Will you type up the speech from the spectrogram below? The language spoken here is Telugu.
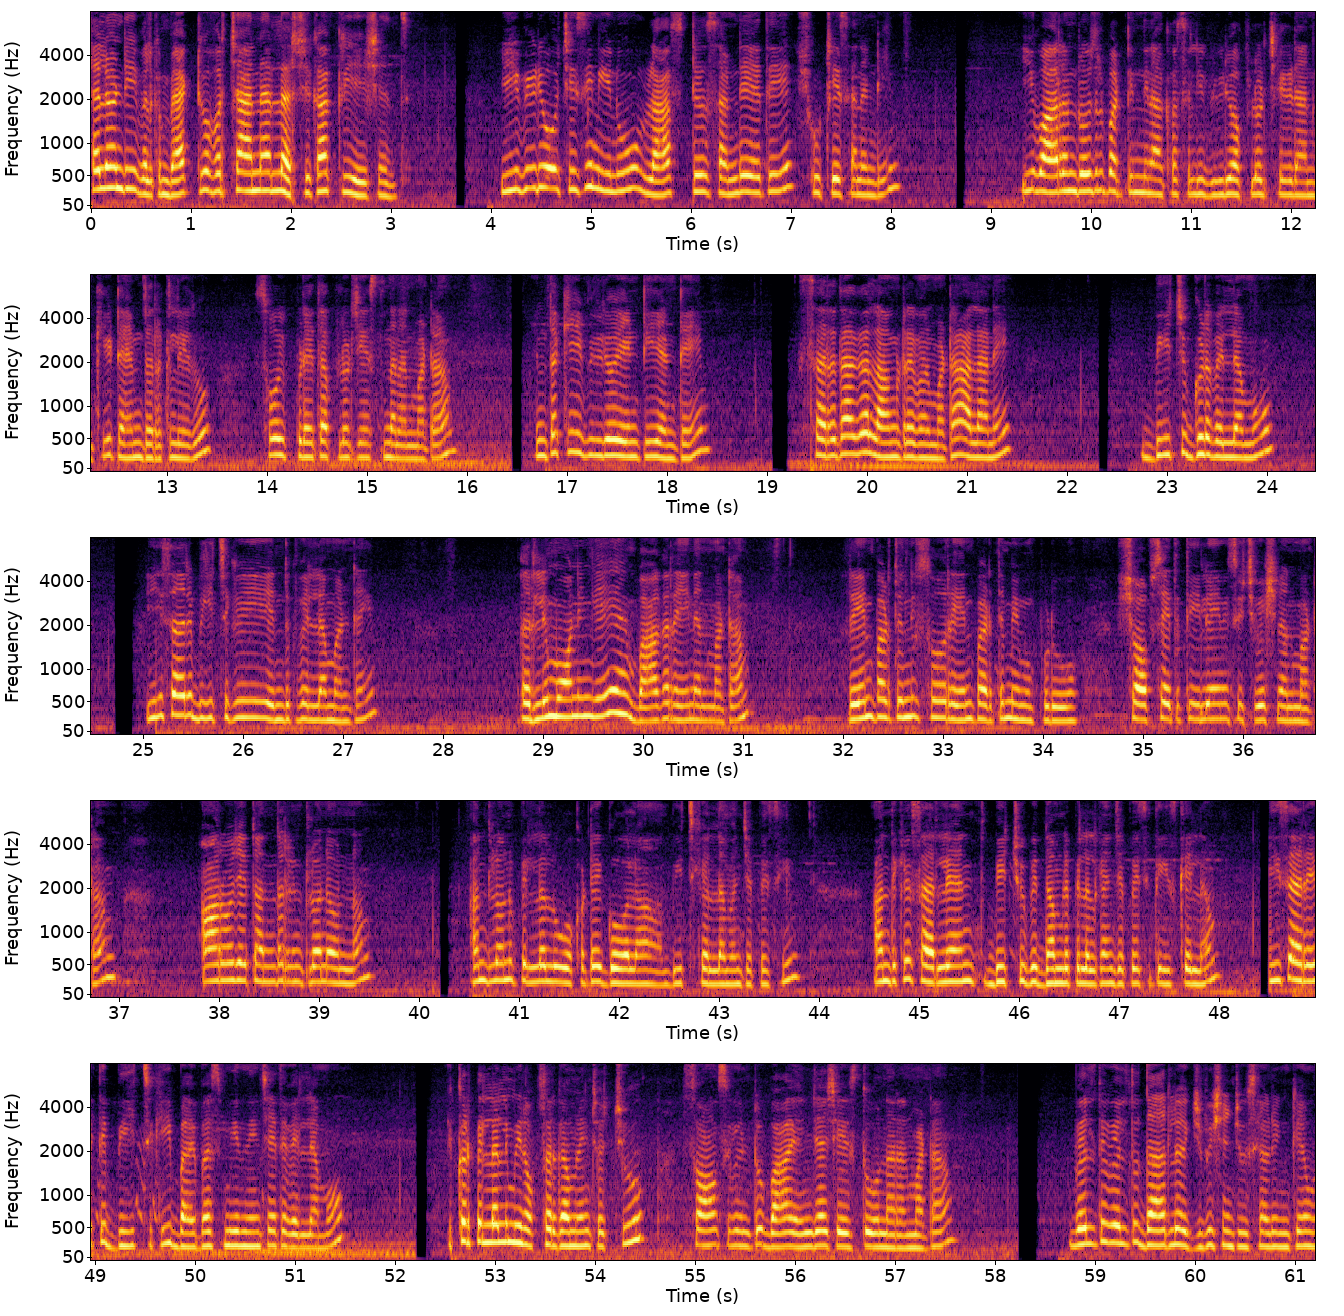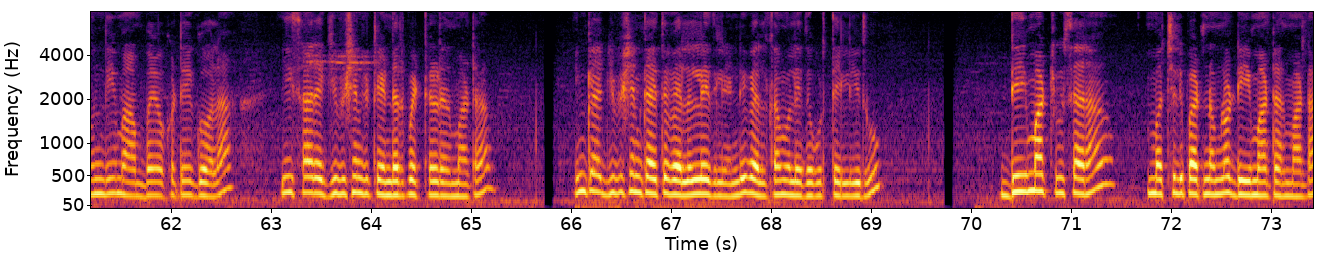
హలో అండి welcome back to our channel Harshika creations. ఈ వీడియో వచ్చేసి నేను లాస్ట్ సండే అయితే షూట్ చేశానండి. ఈ వారం రోజులు పట్టింది నాకు అసలు ఈ వీడియో అప్లోడ్ చేయడానికి టైం దొరకలేదు. సో ఇప్పుడైతే అప్లోడ్ చేస్తున్నాను అనమాట ఇంతకీ ఈ వీడియో ఏంటి అంటే సరదాగా లాంగ్ డ్రైవ్ అనమాట అలానే బీచ్కి కూడా వెళ్ళాము. ఈసారి బీచ్కి ఎందుకు వెళ్ళామంటే ఎర్లీ మార్నింగే బాగా రెయిన్ అనమాట రెయిన్ పడుతుంది సో రెయిన్ పడితే మేము ఇప్పుడు షాప్స్ అయితే తీయలేని సిచ్యువేషన్ అనమాట ఆ రోజైతే అందరు ఇంట్లోనే ఉన్నాం. అందులోనూ పిల్లలు ఒకటే గోల బీచ్కి వెళ్దామని చెప్పేసి. అందుకే సర్లే అని బీచ్ చూపిద్దాంలే పిల్లలకి అని చెప్పేసి తీసుకెళ్ళాం. ఈసారి అయితే బీచ్కి బై బస్ మీద నుంచి అయితే వెళ్ళాము. ఇక్కడ పిల్లల్ని మీరు ఒకసారి గమనించవచ్చు సాంగ్స్ వింటూ బాగా ఎంజాయ్ చేస్తూ ఉన్నారనమాట వెళ్తూ వెళ్తూ దారిలో ఎగ్జిబిషన్ చూశాడు. ఇంకేముంది? మా అబ్బాయి ఒకటే గోల. ఈసారి ఎగ్జిబిషన్కి టెండర్ పెట్టాడనమాట. ఇంకా ఎగ్జిబిషన్కి అయితే వెళ్ళలేదులేండి. వెళ్తామో లేదో కూడా తెలియదు డీమార్ట్ చూసారా మచిలీపట్నంలో డీమార్ట్ అనమాట.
